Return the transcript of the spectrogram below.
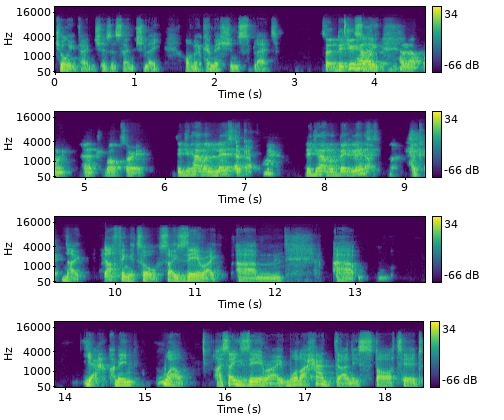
joint ventures essentially on a commission split. So did you have so, a, at that point, uh, Rob? Sorry, did you have a list? Okay. Did you have a big list? No. Okay, no, nothing at all. So zero. Um, uh, yeah, I mean, well, I say zero. What I had done is started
